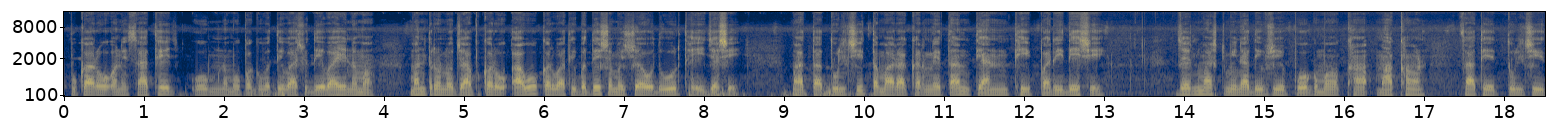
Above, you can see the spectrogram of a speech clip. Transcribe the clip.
પુકારો અને સાથે જ ઓમ નમો ભગવતે વાસુદેવાય નમઃ મંત્રનો જાપ કરો. આવો કરવાથી બધી સમસ્યાઓ દૂર થઈ જશે. માતા તુલસી તમારા ઘરને તન ધ્યાનથી ભરી દેશે. જન્માષ્ટમીના દિવસે ભોગમાં માખણ સાથે તુલસી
